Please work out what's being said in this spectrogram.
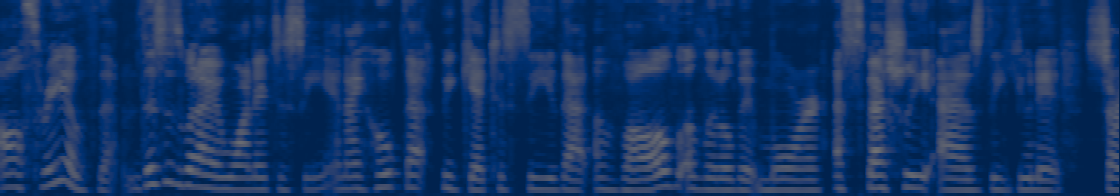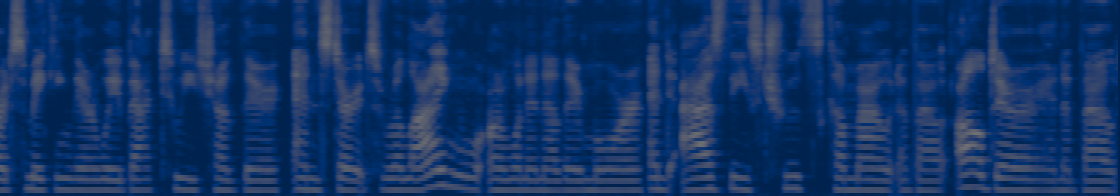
all three of them. This is what I wanted to see, and I hope that we get to see that evolve a little bit more, especially as the unit starts making their way back to each other and starts relying on one another more. And as these truths come out about Alder and about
